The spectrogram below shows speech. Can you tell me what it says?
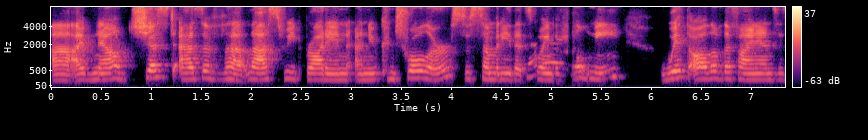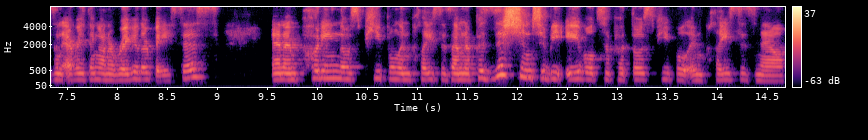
Uh, I've now just as of uh, last week brought in a new controller, so somebody that's going to help me with all of the finances and everything on a regular basis. And I'm putting those people in places. I'm in a position to be able to put those people in places now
